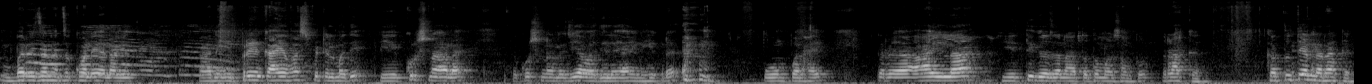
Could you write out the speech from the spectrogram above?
बऱ्याच जणांचा कॉल यायला लागेल आणि प्रियंका आहे हॉस्पिटलमध्ये. हे कृष्णा आला तर कृष्णाला जेवा दिलं आहे आईने इकडं. ओम पण आहे. तर आईला हे तिघं जण आता तुम्हाला सांगतो. राखण. का तू त्यांना राखण?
